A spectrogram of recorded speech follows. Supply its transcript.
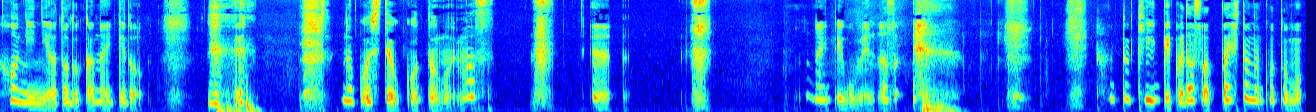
本人には届かないけど 残しておこうと思います。泣いてごめんなさい。と聞いてくださった人のことも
